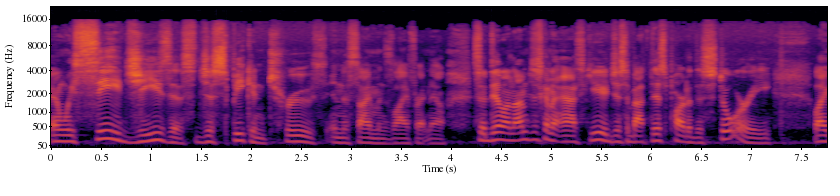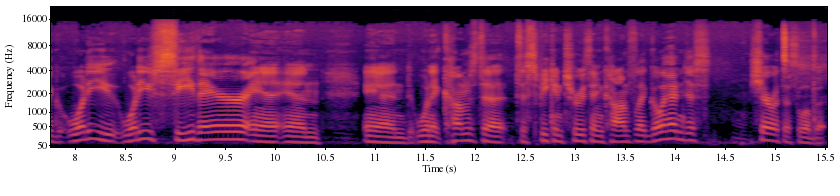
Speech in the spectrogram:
and we see Jesus just speaking truth into Simon's life right now. So Dylan, I'm just going to ask you just about this part of the story. Like, what do you what do you see there? And and and when it comes to to speaking truth in conflict, go ahead and just share with us a little bit.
